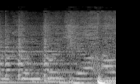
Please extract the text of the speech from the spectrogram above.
You can put your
